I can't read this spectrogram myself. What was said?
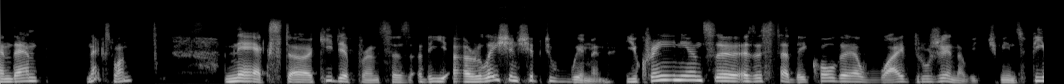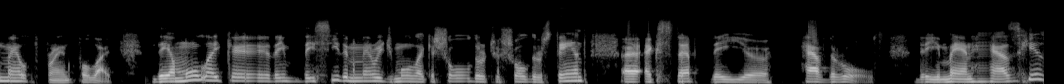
and then next one. Next, uh, key differences the uh, relationship to women. Ukrainians, uh, as I said, they call their wife druzhina, which means female friend for life. They are more like, a, they, they see the marriage more like a shoulder to shoulder stand, uh, except they uh, have the roles. The man has his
